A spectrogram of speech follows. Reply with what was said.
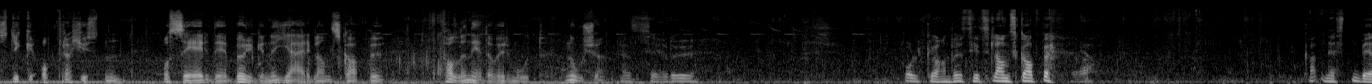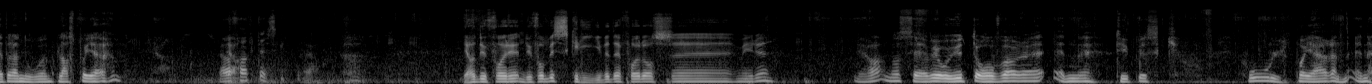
stykke opp fra kysten og ser det bølgende jærlandskapet falle nedover mot Nordsjøen. Her ser du folkevandringstidslandskapet. Ja. Nesten bedre enn noen plass på Jæren. Ja, faktisk. Ja, du får, du får beskrive det for oss, uh, Myhre. Ja, nå ser vi jo ut over eh, en typisk hol på Jæren. En,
